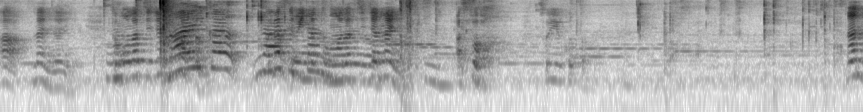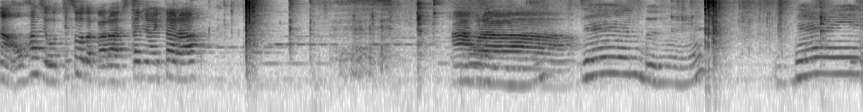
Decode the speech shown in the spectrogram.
あ、なになに友達じゃなかったの？からクラスみんな友達じゃないの？うん。あ、そう。そういうこと。なんなんお箸落ちそうだから下に置いたら？あーほら。全部ね全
